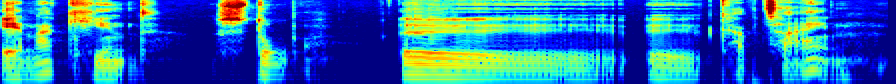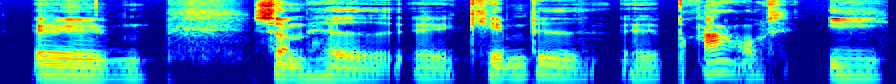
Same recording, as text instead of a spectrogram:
anerkendt, stor øh, øh, kaptajn, øh, som havde øh, kæmpet øh, bragt i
